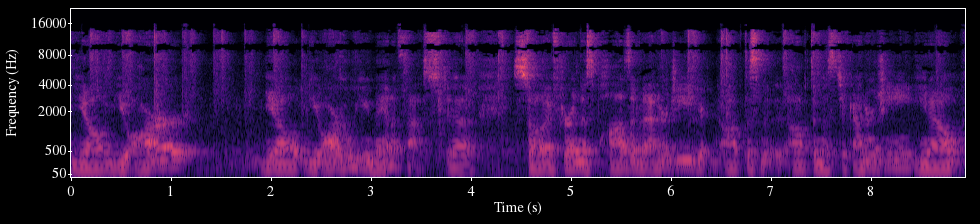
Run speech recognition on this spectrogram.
you know, you are, you know, you are who you manifest. Uh, so if you're in this positive energy, optimistic energy, you know,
